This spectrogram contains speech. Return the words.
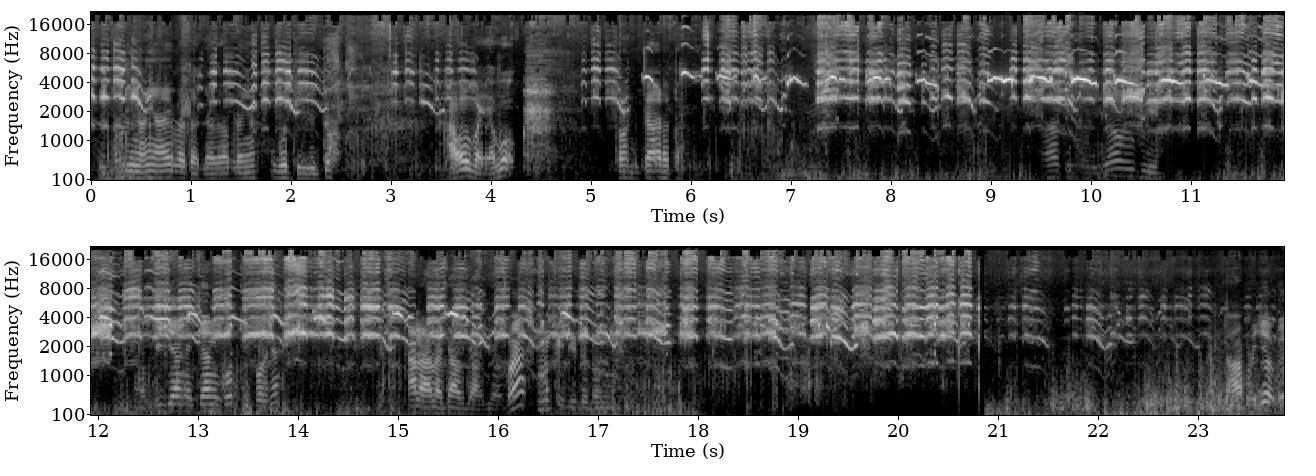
ટીટોડીને અહીંયા આવ્યા હતા એટલે હવે આપણે અહીંયા ગોતી લીધો. આવો ભાઈ, આવો. ત્રણ ચાર હતા. હા ટીટોડી જવા ઉપડી બીજાને ધ્યાન ગોતવી પડશે હાલા હાલા, જાઓ જાઓ જાઓ. બસ, મૂકી દીધો તમને. આપણે જો બે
